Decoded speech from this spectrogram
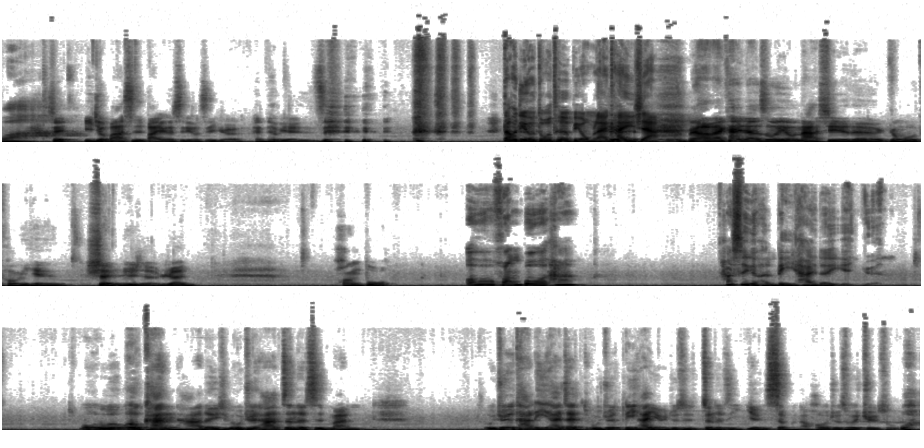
哇！所以一九八四八月二十六是一个很特别的日子。到底有多特别？我们来看一下。没有，来看一下说有哪些的跟我同一天生日的人。黄渤。哦，黄渤他。他是一个很厉害的演员，我我我有看他的一些，我觉得他真的是蛮，我觉得他厉害在，我觉得厉害演员就是真的是演什么，然后就是会觉得说，哇，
